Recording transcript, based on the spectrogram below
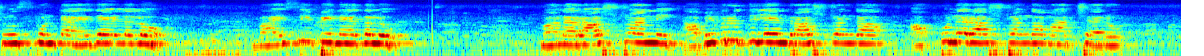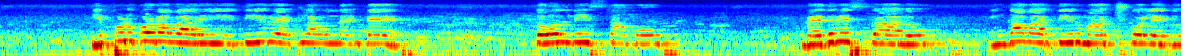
చూసుకుంటే ఐదేళ్ళలో వైసీపీ నేతలు మన రాష్ట్రాన్ని అభివృద్ధి లేని రాష్ట్రంగా అప్పుల రాష్ట్రంగా మార్చారు. ఇప్పుడు కూడా వారి తీరు ఎట్లా ఉందంటే తోలు తీస్తాము బెదిరిస్తాలు ఇంకా వారి తీరు మార్చుకోలేదు.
